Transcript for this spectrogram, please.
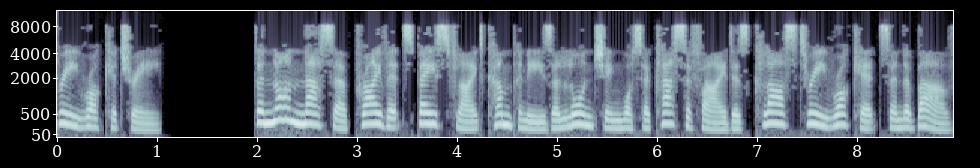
III rocketry. The non-NASA private spaceflight companies are launching what are classified as Class III rockets and above.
